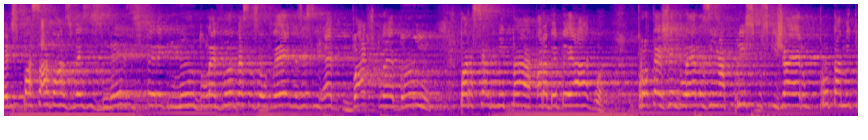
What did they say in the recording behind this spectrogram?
Eles passavam às vezes meses peregrinando, levando essas ovelhas, esse vasto rebanho, para se alimentar, para beber água, protegendo elas em apriscos que já eram prontamente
